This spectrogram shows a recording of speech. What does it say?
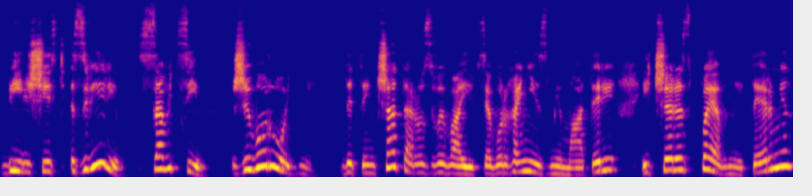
Більшість звірів, савців, живородні. Дитинчата розвиваються в організмі матері і через певний термін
